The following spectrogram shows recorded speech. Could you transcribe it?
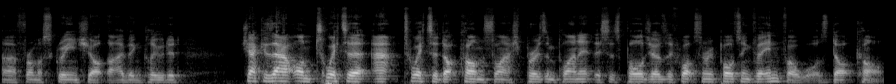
uh, from a screenshot that I've included. Check us out on Twitter at twitter.com slash prisonplanet. This is Paul Joseph Watson reporting for Infowars.com.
